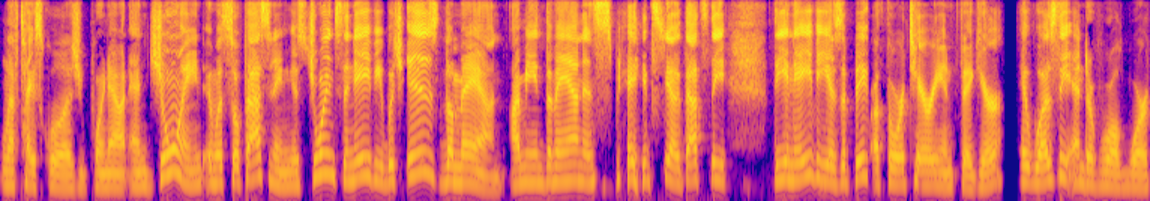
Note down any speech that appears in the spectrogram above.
left high school, as you point out, and joined. And what's so fascinating is joins the Navy, which is the man. I mean, the man in spades. Yeah, that's the, the Navy is a big authoritarian figure. It was the end of World War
